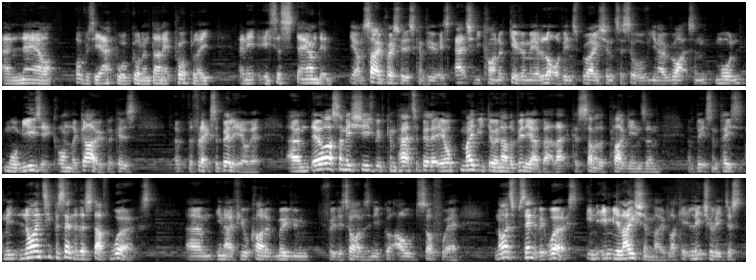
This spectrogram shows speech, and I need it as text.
and now obviously Apple have gone and done it properly and it, it's astounding. Yeah, I'm so impressed with this computer. It's actually kind of given me a lot of inspiration to sort of you know write some more more music on the go because of the flexibility of it. Um, there are some issues with compatibility. I'll maybe do another video about that because some of the plugins and, and bits and pieces. I mean, 90% of the stuff works. Um, you know, if you're kind of moving through the times and you've got old software, 90% of it works in emulation mode. Like it literally just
